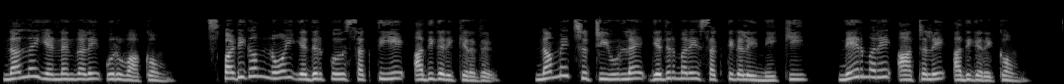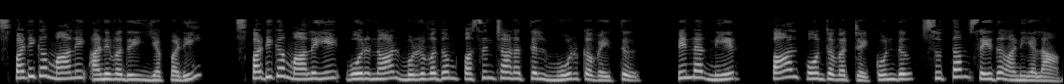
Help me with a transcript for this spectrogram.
நல்ல எண்ணங்களை உருவாக்கும். ஸ்படிகம் நோய் எதிர்ப்பு சக்தியை அதிகரிக்கிறது. நம்மைச் சுற்றியுள்ள எதிர்மறை சக்திகளை நீக்கி நேர்மறை ஆற்றலை அதிகரிக்கும். ஸ்படிக மாலை அணிவது எப்படி? ஸ்படிக மாலையை ஒரு நாள் முழுவதும் பசுஞ்சாணத்தில் மூழ்க வைத்து பின்னர் நீர் பால் போன்றவற்றைக் கொண்டு சுத்தம் செய்து அணியலாம்.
